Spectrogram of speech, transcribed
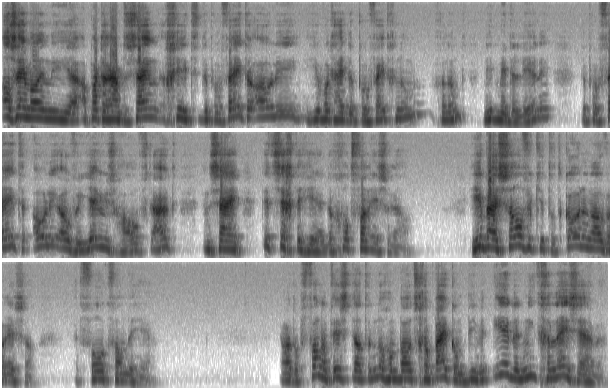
Als ze eenmaal in die uh, aparte ruimte zijn, giet de profetenolie, hier wordt hij de profeet genoemd, genoemd, niet meer de leerling, de profeet olie over Jezus hoofd uit en zei, dit zegt de Heer, de God van Israël. Hierbij zalf ik je tot koning over Israël, het volk van de Heer. En wat opvallend is, dat er nog een boodschap bij komt die we eerder niet gelezen hebben.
